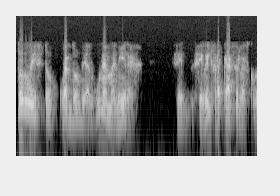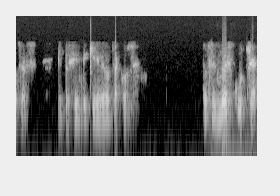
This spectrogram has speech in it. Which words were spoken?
todo esto, cuando de alguna manera se, ve el fracaso de las cosas, el presidente quiere ver otra cosa. Entonces no escucha.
